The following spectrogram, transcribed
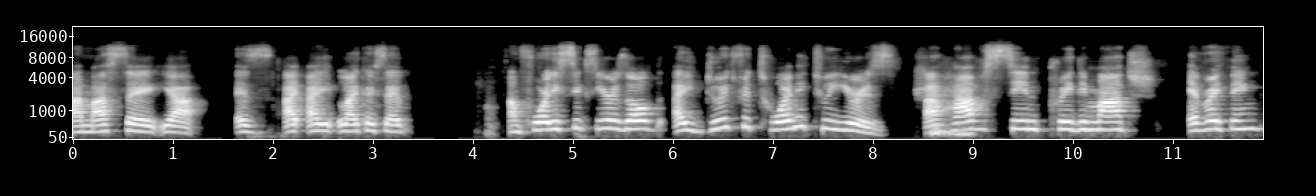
I must say, yeah. As I, I like I said, I'm 46 years old. I do it for 22 years. I have seen pretty much everything,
